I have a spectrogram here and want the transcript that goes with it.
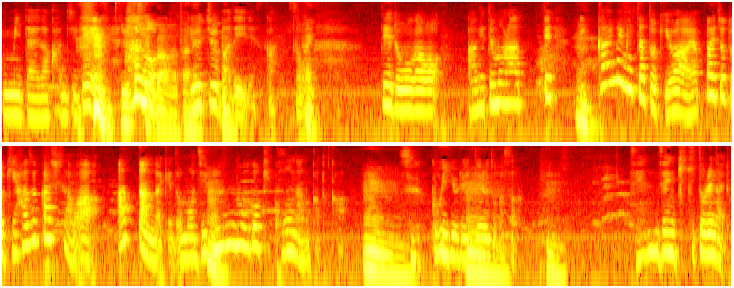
みたいな感じであの YouTuber でいいですか、そう、はい。で動画を上げてもらって、うん。1回目見た時はやっぱりちょっと気恥ずかしさはあったんだけども自分の動きこうなのかとか、うん。すっごい揺れてるとかさ、うん。全然聞き取れないと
